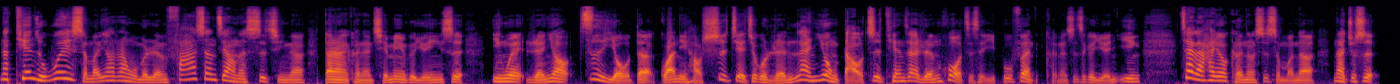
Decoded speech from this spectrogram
那天主为什么要让我们人发生这样的事情呢？当然，可能前面有个原因，是因为人要自由的管理好世界，结果人滥用，导致天灾人祸，这是一部分，可能是这个原因。再来还有可能是什么呢？那就是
